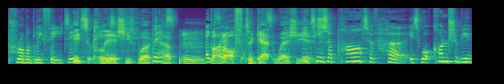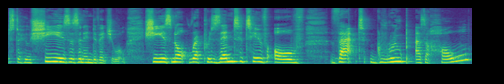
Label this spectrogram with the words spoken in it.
probably feeds into it's it. It's clear she's worked But her it's- mm. Mm. butt off to get It's- where it- she is. It is. is a part of her. It's what contributes to who she is as an individual. She is not representative of that group as a whole,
